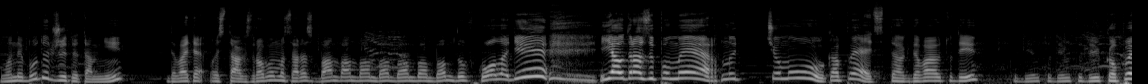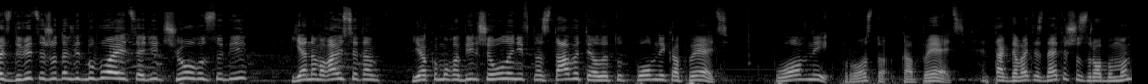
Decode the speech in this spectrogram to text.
Вони будуть жити там, ні? Давайте ось так зробимо. Зараз бам-бам-бам-бам-бам-бам-бам довкола. Ні! Я одразу помер! Ну чому? Капець. Так, давай туди. Туди, туди, туди. Капець, дивіться, що там відбувається. Нічого собі. Я намагаюся там якомога більше оленів наставити, але тут повний капець. Повний просто капець. Так, давайте знаєте, що зробимо?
